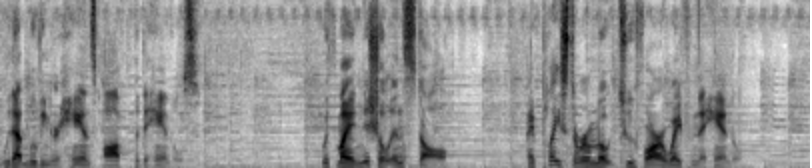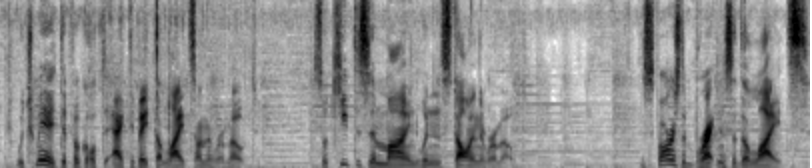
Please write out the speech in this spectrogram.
without moving your hands off of the handles. With my initial install, I placed the remote too far away from the handle, which made it difficult to activate the lights on the remote, so keep this in mind when installing the remote. As far as the brightness of the lights,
